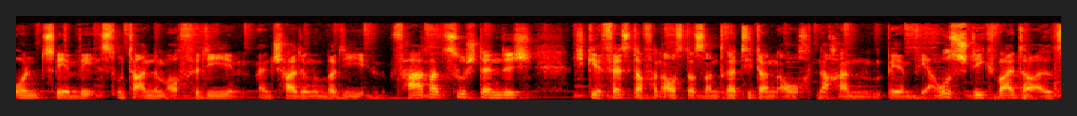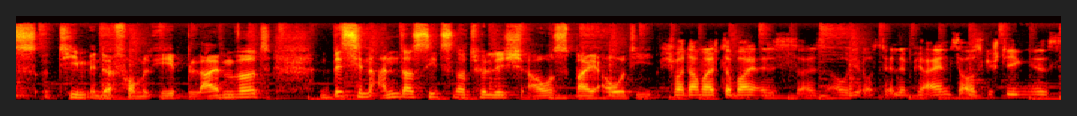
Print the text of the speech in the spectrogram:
Und BMW ist unter anderem auch für die Entscheidung über die Fahrer zuständig. Ich gehe fest davon aus, dass Andretti dann auch nach einem BMW-Ausstieg weiter als Team in der Formel E bleiben wird. Ein bisschen anders sieht's natürlich aus bei Audi. Ich war damals dabei, als, als Audi aus der LMP1 ausgestiegen ist,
